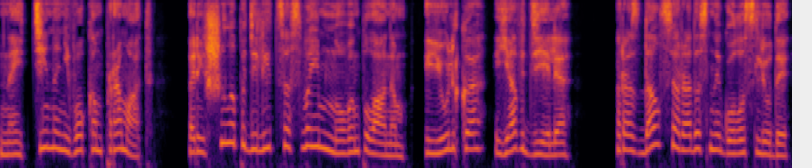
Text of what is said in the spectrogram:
Найти на него компромат. Решила поделиться своим новым планом. «Юлька, я в деле». Раздался радостный голос Люды.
